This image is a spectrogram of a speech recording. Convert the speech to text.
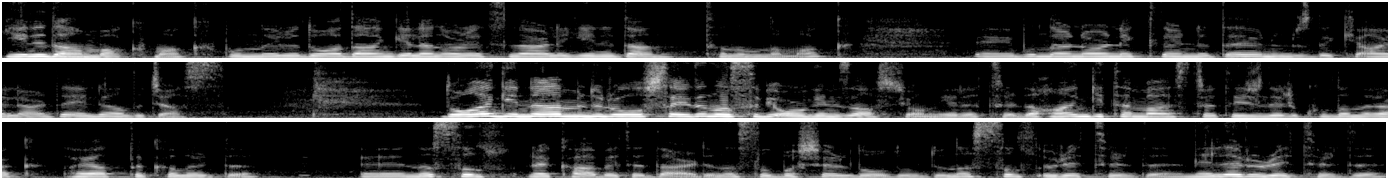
yeniden bakmak, bunları doğadan gelen öğretilerle yeniden tanımlamak ee, bunların örneklerini de önümüzdeki aylarda ele alacağız. Doğa Genel Müdürü olsaydı nasıl bir organizasyon yaratırdı? Hangi temel stratejileri kullanarak hayatta kalırdı? Ee, nasıl rekabet ederdi? Nasıl başarılı olurdu? Nasıl üretirdi? Neler üretirdi?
